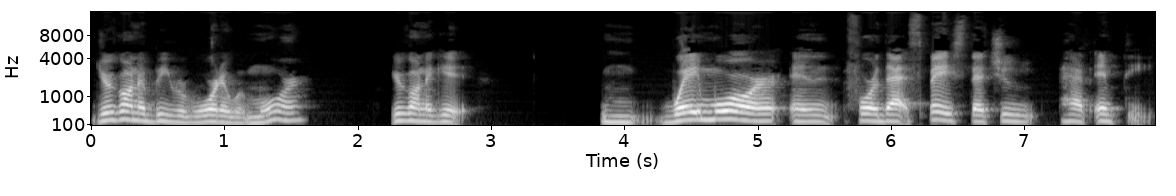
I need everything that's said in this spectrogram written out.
you're going to be rewarded with more. You're going to get way more in for that space that you have emptied.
